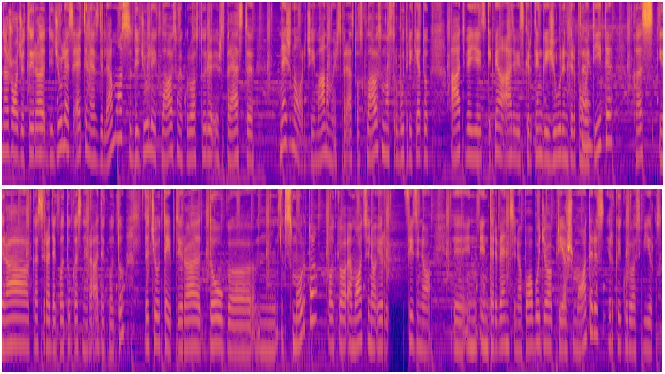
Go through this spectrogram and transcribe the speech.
na, žodžiu, tai yra didžiulės etinės dilemos, didžiuliai klausimai, kuriuos turi išspręsti Nežinau, ar čia įmanoma išspręsti tos klausimus, turbūt reikėtų atvejais, kiekvieną atvejį skirtingai žiūrint ir pamatyti, taip. kas yra, kas yra adekvatu, kas nėra adekvatu. Tačiau taip, tai yra daug mm, smurto, tokio emocinio ir fizinio e, in, intervencinio pobūdžio prieš moteris ir kai kuriuos vyrus.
